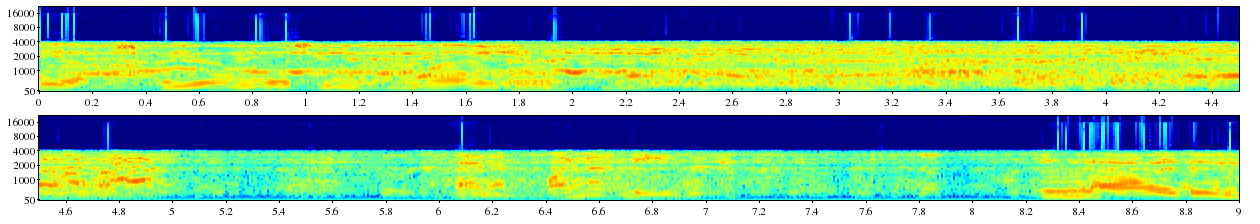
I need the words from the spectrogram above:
Night in the pips for your listening pleasure. An employment visa. I think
